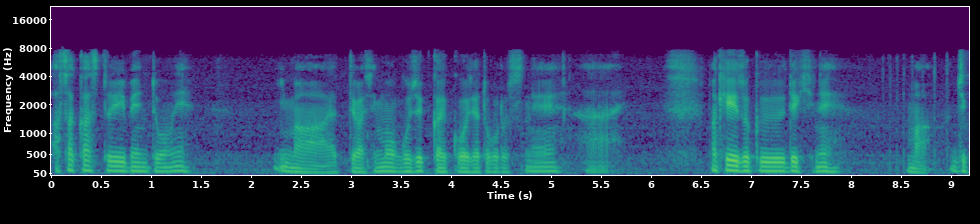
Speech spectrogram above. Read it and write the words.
ー、朝活というイベントをね、今やってまして、もう50回超えたところですね。はい。まあ、継続できてね、まあ、自己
